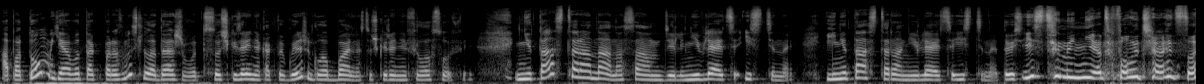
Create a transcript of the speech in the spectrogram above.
А потом я вот так поразмыслила даже вот с точки зрения, как ты говоришь, глобально, с точки зрения философии. Не та сторона на самом деле не является истиной, и не та сторона не является истиной. То есть истины нет, получается.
